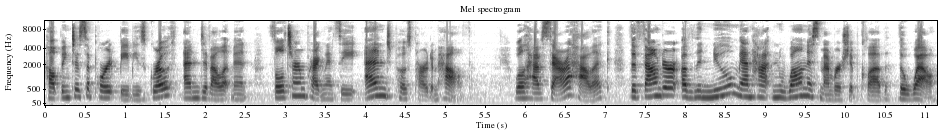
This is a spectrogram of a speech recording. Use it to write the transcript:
helping to support baby's growth and development, full term pregnancy, and postpartum health. We'll have Sarah Halleck, the founder of the new Manhattan Wellness Membership Club, The Well.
